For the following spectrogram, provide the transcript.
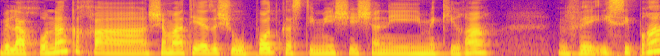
ולאחרונה ככה שמעתי איזשהו פודקאסט עם מישהי שאני מכירה, והיא סיפרה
